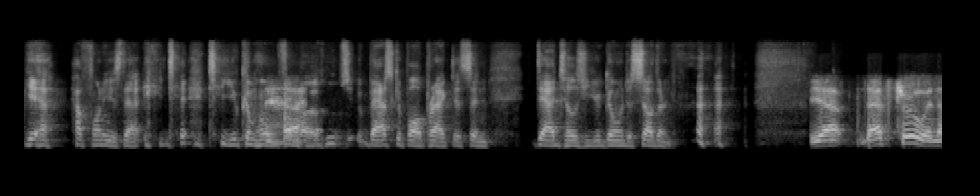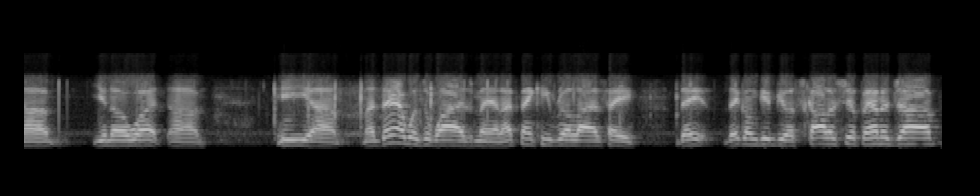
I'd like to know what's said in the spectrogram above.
Yeah, how funny is that? you come home from a basketball practice, and dad tells you you're going to Southern. yeah, that's true. And uh, you know what? Uh, he, uh, my dad was a wise man. I think he realized, hey, they they're gonna give you a scholarship and a job,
